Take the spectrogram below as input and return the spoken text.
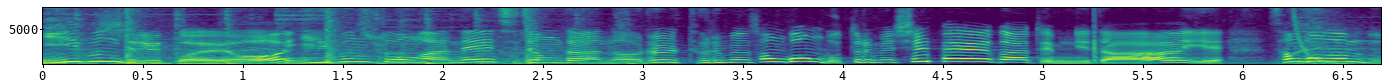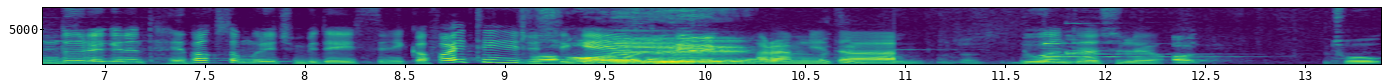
2분 드릴 거예요. 2분 동안에 지정 단어를 들으면 성공, 못 들으면 실패가 됩니다. 예, 성공한 분들에게는 대박 선물이 준비되어 있으니까 파이팅 해주시길 예. 바랍니다. 누구한테 하실래요? 아, 저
